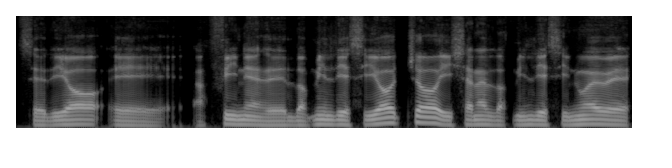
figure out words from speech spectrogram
se dio eh, a fines del 2018 y ya en el 2019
